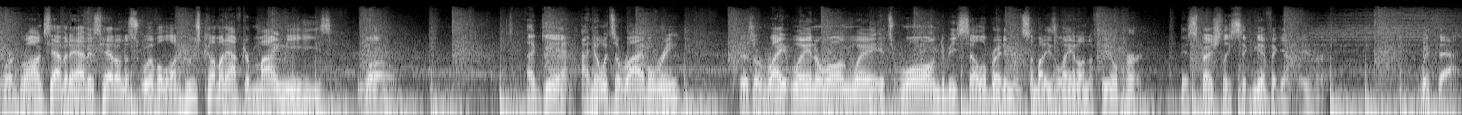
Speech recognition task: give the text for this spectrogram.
Where Gronk's having to have his head on a swivel on who's coming after my knees low. Again, I know it's a rivalry. There's a right way and a wrong way. It's wrong to be celebrating when somebody's laying on the field hurt, especially significantly hurt with that.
